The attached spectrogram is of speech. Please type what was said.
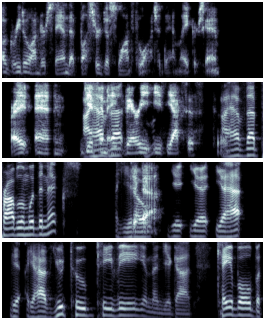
agree to understand that Buster just wants to watch a damn Lakers game, right? And give him that, a very easy access to. I have that problem with the Knicks. You know, yeah. you you you have you, you have YouTube TV, and then you got cable, but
